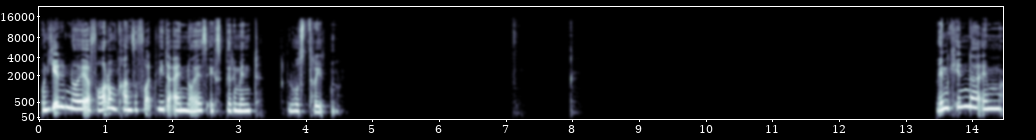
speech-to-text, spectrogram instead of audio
Und jede neue Erfahrung kann sofort wieder ein neues Experiment lostreten. Wenn Kinder im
